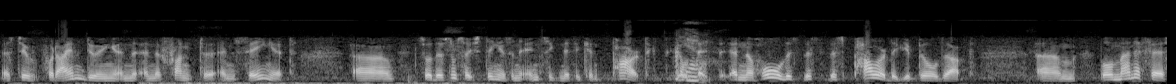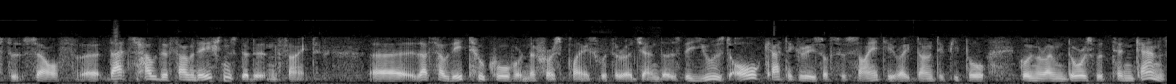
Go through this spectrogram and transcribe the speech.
as to what I'm doing in, the- in the front uh, and saying it. Um, so there's no such thing as an insignificant part. Yeah. And the whole this this this power that you build up um, will manifest itself. Uh, that's how the foundations did it. In fact. Uh, that's how they took over in the first place with their agendas. They used all categories of society, right down to people going around doors with tin cans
